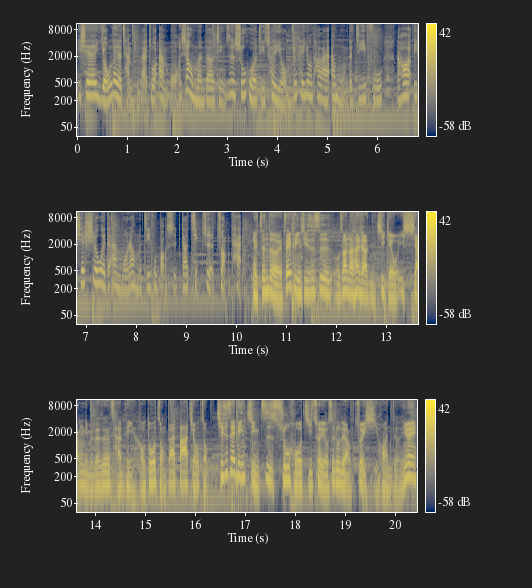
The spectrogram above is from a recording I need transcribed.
一些油类的产品来做按摩，像我们的紧致舒活极萃油，我们就可以用它来按摩我们的肌肤，然后一些穴位的按摩，让我们肌肤保持比较紧致的状态。哎，真的哎，这一瓶其实是我知道拿太霞你寄给我一箱你们的这个产品，好多种，大概八九种。其实这一瓶紧致舒活极萃油是陆队长最喜欢的，因为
